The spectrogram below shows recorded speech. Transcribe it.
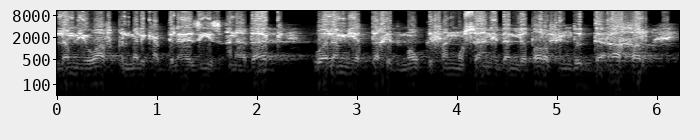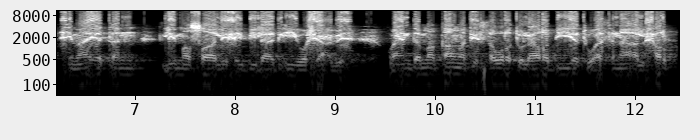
لم يوافق الملك عبد العزيز آنذاك ولم يتخذ موقفا مساندا لطرف ضد آخر حماية لمصالح بلاده وشعبه. وعندما قامت الثورة العربية أثناء الحرب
